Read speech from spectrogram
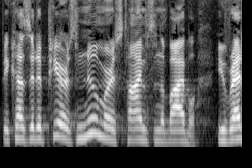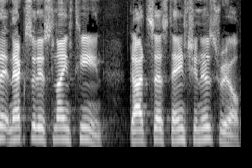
because it appears numerous times in the Bible. You've read it in Exodus 19. God says to ancient Israel,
